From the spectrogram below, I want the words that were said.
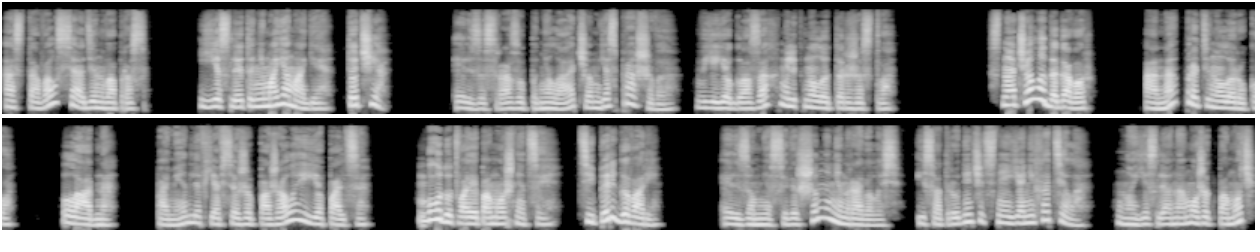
Оставался один вопрос. «Если это не моя магия, то чья?» Эльза сразу поняла, о чем я спрашиваю. В ее глазах мелькнуло торжество. «Сначала договор». Она протянула руку. «Ладно». Помедлив, я все же пожала ее пальцы. «Буду твоей помощницей. Теперь говори». Эльза мне совершенно не нравилась, и сотрудничать с ней я не хотела. Но если она может помочь,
